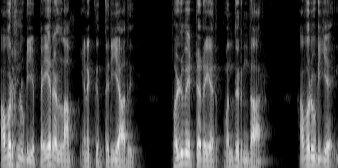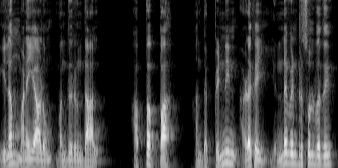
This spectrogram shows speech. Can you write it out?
அவர்களுடைய பெயரெல்லாம் எனக்கு தெரியாது. பழுவேட்டரையர் வந்திருந்தார். அவருடைய இளம் மனையாளும் வந்திருந்தாள். அப்பப்பா அந்த பெண்ணின் அழகை என்னவென்று சொல்வது?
